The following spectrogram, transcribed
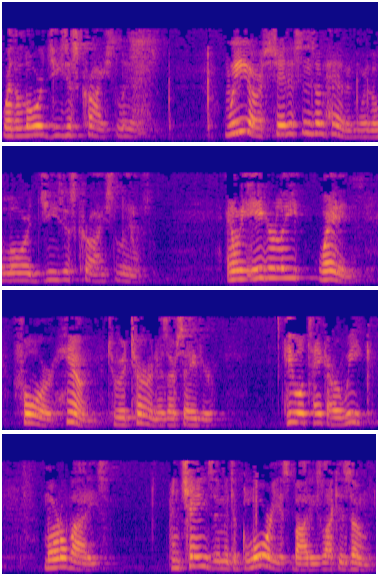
where the Lord Jesus Christ lives. We are citizens of heaven where the Lord Jesus Christ lives. And we eagerly waiting for Him to return as our Savior. He will take our weak, mortal bodies and change them into glorious bodies like His own,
